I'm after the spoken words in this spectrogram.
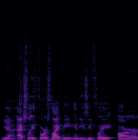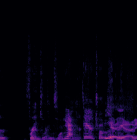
Yeah, actually, Thor's Lightning and Easy Flate are friends with Friends. one Yeah, another. Yeah, they're totally Yeah, great. yeah. I mean,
